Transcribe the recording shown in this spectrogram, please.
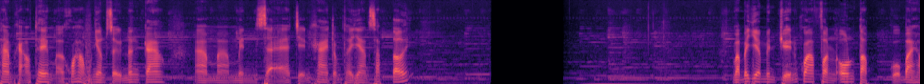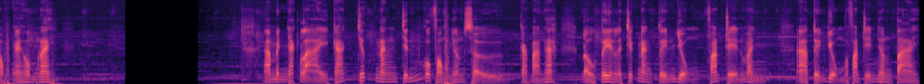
tham khảo thêm ở khóa học nhân sự nâng cao à, mà mình sẽ triển khai trong thời gian sắp tới. Và bây giờ mình chuyển qua phần ôn tập của bài học ngày hôm nay. À, mình nhắc lại các chức năng chính của phòng nhân sự các bạn ha. Đầu tiên là chức năng tuyển dụng, phát triển và à, tuyển dụng và phát triển nhân tài.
